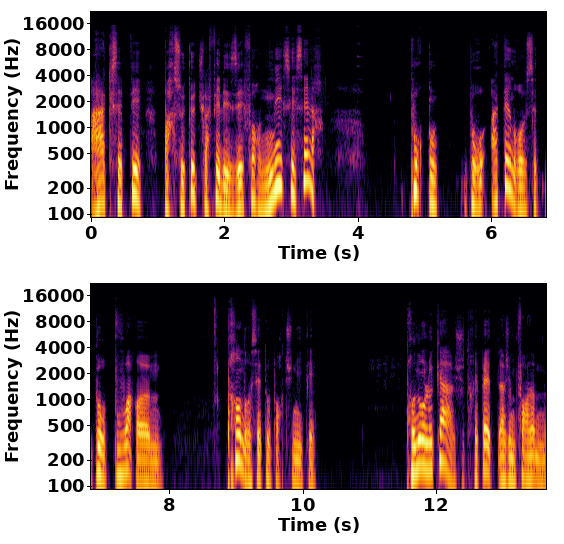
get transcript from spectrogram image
à accepter parce que tu as fait les efforts nécessaires pour pour atteindre cette, pour pouvoir euh, prendre cette opportunité. Prenons le cas, je te répète, là je me forme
